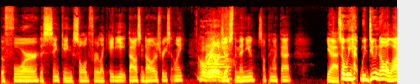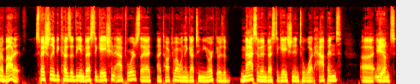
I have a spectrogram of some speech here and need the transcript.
before the sinking sold for like $88,000 recently. Oh, Wow. really? Just the menu, something like that. Yeah. So we ha- we do know a lot about it, especially because of the investigation afterwards that I, I talked about when they got to New York. There was a massive investigation into what happened, uh, Yeah. and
